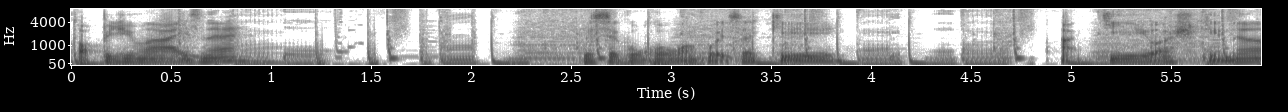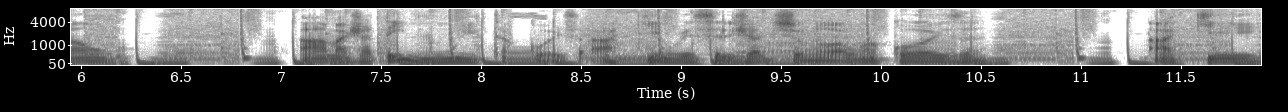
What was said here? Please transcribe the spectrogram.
Top demais, né? Ver se colocou alguma coisa aqui. Aqui eu acho que não. Ah, mas já tem muita coisa. Aqui, vamos ver se ele já adicionou alguma coisa. Aqui.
